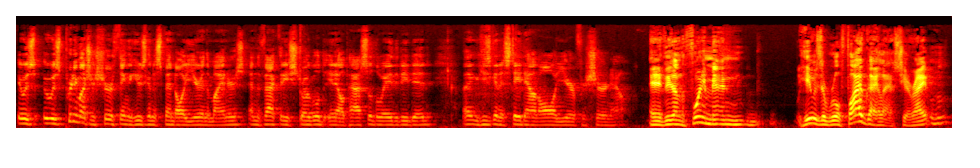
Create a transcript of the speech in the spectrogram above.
it was it was pretty much a sure thing that he was going to spend all year in the minors, and the fact that he struggled in El Paso the way that he did, I think he's going to stay down all year for sure now. And if he's on the 40 man, he was a Rule 5 guy last year, right? Mm-hmm.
